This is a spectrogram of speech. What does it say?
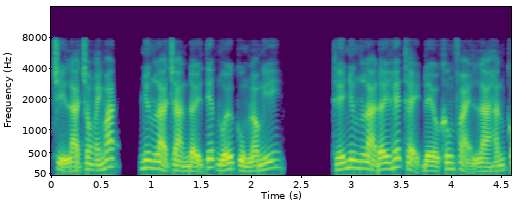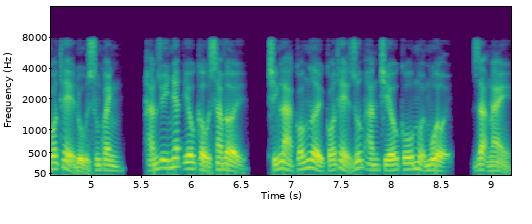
chỉ là trong ánh mắt, nhưng là tràn đầy tiếc nuối cùng lo nghĩ. Thế nhưng là đây hết thảy đều không phải là hắn có thể đủ xung quanh, hắn duy nhất yêu cầu xa vời, chính là có người có thể giúp hắn chiếu cố muội muội, dạng này,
